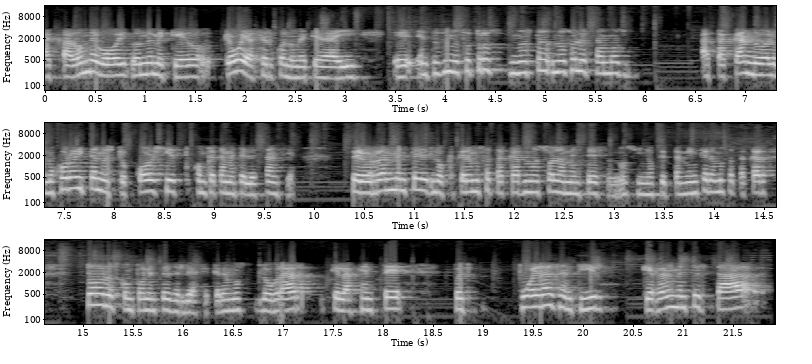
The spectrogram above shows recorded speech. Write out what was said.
a, a dónde voy, dónde me quedo, qué voy a hacer cuando me quede ahí, eh, entonces nosotros no, no solo estamos atacando, a lo mejor ahorita nuestro core sí es completamente la estancia, pero realmente lo que queremos atacar no es solamente eso, ¿no? sino que también queremos atacar todos los componentes del viaje. Queremos lograr que la gente pues pueda sentir que realmente está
